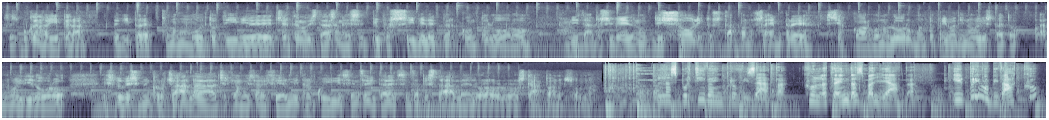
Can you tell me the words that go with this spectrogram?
Se sbuca una vipera, le vipere sono molto timide, cercano di starsene il più possibile per conto loro ogni tanto si vedono, di solito scappano sempre, si accorgono loro molto prima di noi rispetto a noi di loro e se dovessimo incrociarla cerchiamo di stare fermi, tranquilli, senza evitare, senza pestarle, loro, loro scappano insomma. La sportiva improvvisata, con la tenda sbagliata. Il primo bivacco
